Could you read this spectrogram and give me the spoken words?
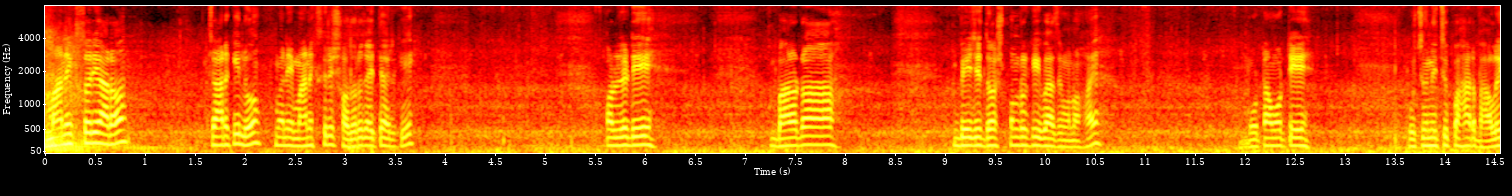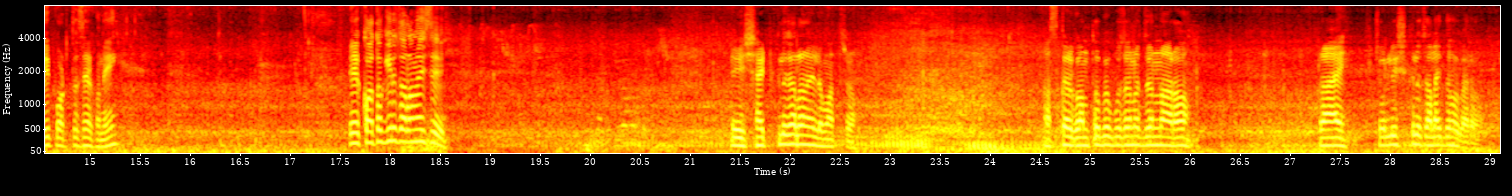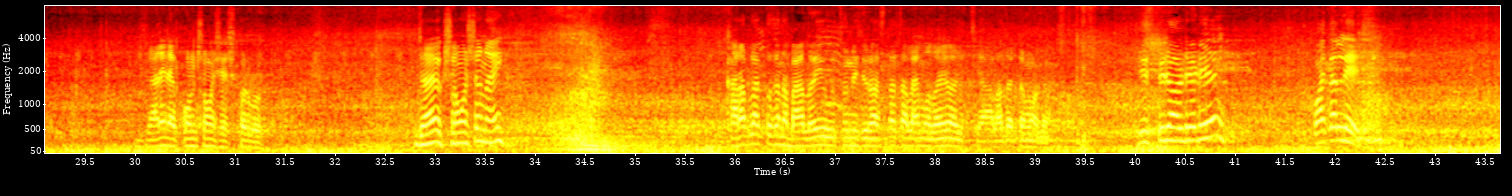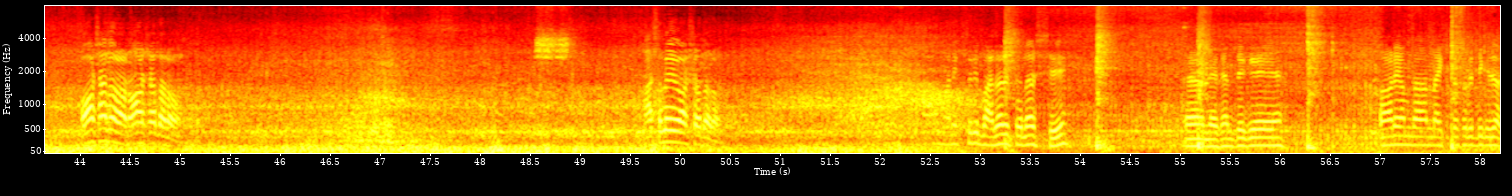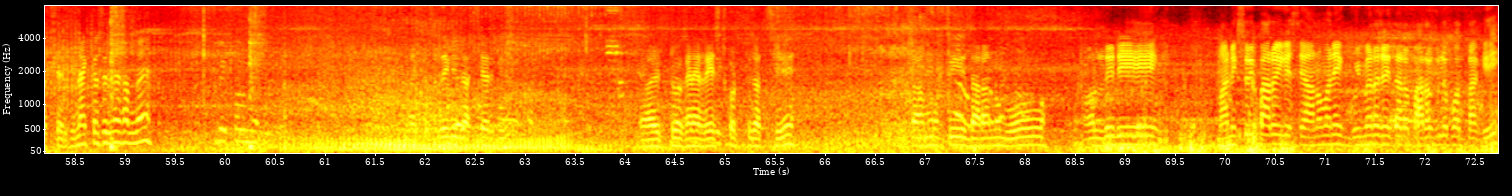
মানিকছড়ি আরও চার কিলো মানে মানিকছড়ি সদরে যাইতে আর কি। অলরেডি বারোটা বেজে দশ পনেরো কি বাজে মনে হয়। মোটামুটি উঁচু নিচু পাহাড় ভালোই পড়তেছে এখনই। এ, কত কিলো চালানো হয়েছে? এই ষাট কিলো চালানো হলো মাত্র। আজকের গন্তব্যে পৌঁছানোর জন্য আরও প্রায় চল্লিশ কিলো চালাইতে হবে আরও জানি না কোন সময় শেষ করব। যাই হোক, সমস্যা নাই। খারাপ লাগতেছে না, ভালোই উঁচু নিচু রাস্তা চালায়, মজাই হচ্ছে আলাদা একটা মজা। স্পিড অলরেডি পঁয়তাল্লিশ। অসাধারণ অসাধারণ। আসলে অসাধারণ। মানিকছড়ি বাজারে চলে আসছে। And এখান থেকে পাহাড়ে আমরা নাইকাছড়ির দিকে যাচ্ছি আর কি। নাইকাছড়ি না সামনে? নাইকাছড়ির দিকে যাচ্ছি আর কি। আর একটু এখানে রেস্ট করতে যাচ্ছি। মোটামুটি দাঁড়ানো অলরেডি মানিকছড়ি পার হয়ে গেছে। আনুমানিক গুইমারা যাইতে আরও বারো কিলো পথ বাকি।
